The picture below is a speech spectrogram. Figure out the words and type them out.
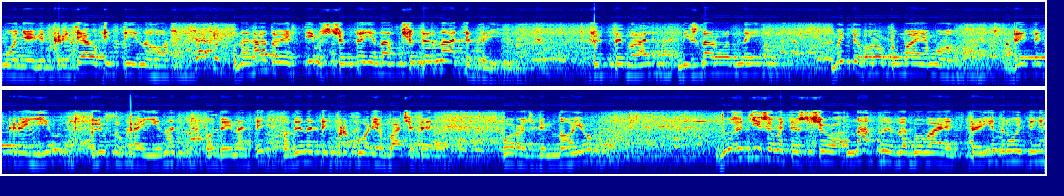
церемонію відкриття офіційного. Нагадую всім, що це є наш 14-й фестиваль міжнародний. Ми цього року маємо 10 країн, плюс Україна 11. 11 прапорів бачите поруч зі мною. Дуже тішимося, що нас не забувають старі друзі.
